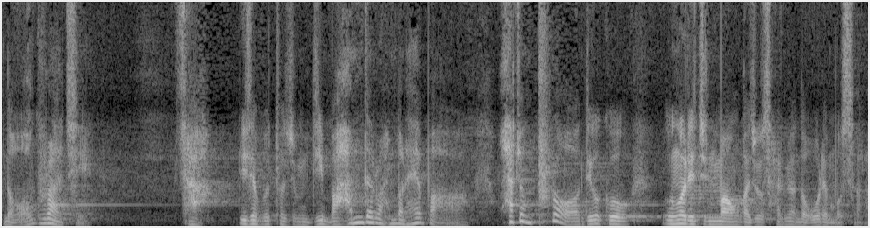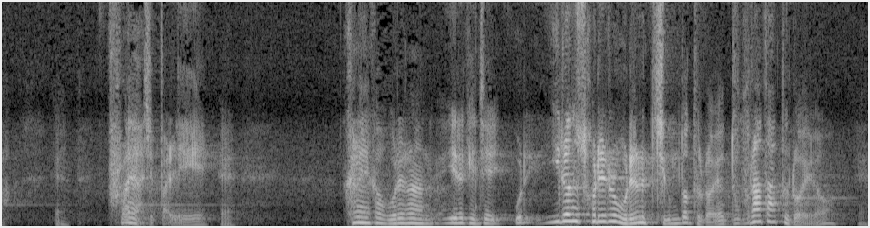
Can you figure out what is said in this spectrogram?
너 억울하지? 자, 이제부터 좀 네 마음대로 한번 해봐. 화 좀 풀어. 네가 그 응어리진 마음 가지고 살면 너 오래 못 살아. 예. 풀어야지 빨리. 예. 그러니까 우리는 이렇게 이제 우리 이런 소리를 우리는 지금도 들어요. 누구나 다 들어요. 예.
